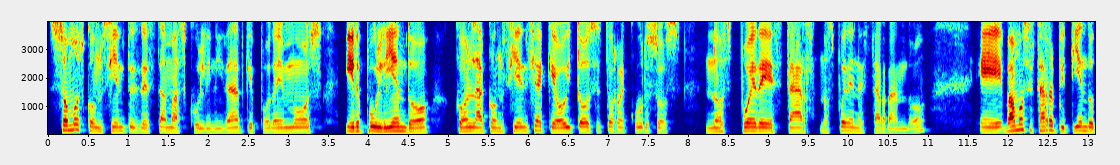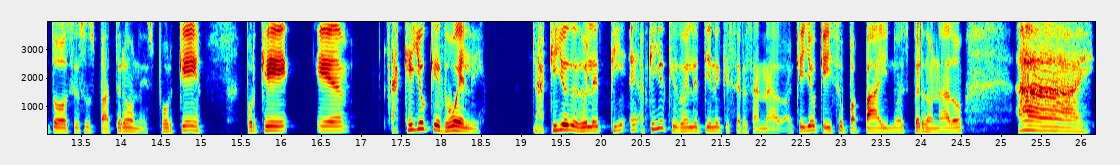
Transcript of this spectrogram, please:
somos conscientes de esta masculinidad que podemos ir puliendo con la conciencia que hoy todos estos recursos nos puede estar, nos pueden estar dando, eh, vamos a estar repitiendo todos esos patrones. ¿Por qué? Porque eh, aquello que duele, aquello, duele eh, aquello que duele tiene que ser sanado, aquello que hizo papá y no es perdonado, ay,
